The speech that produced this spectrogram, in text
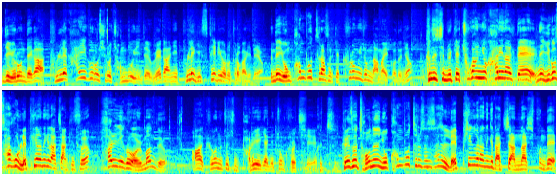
이제 요런 데가 블랙 하이그로시로 전부 이제 외관이 블랙 익스테리어로 들어가게 돼요. 근데 용 컴포트라서 이렇게 크롬이 좀 남아 있거든요. 근데 지금 이렇게 초강력 할인할 때 그냥 이거 사고 랩핑하는 게 낫지 않겠어요? 할인이 그럼 얼만데요? 아, 그거는 또 지금 바로 얘기하기는 좀 그렇지. 그치. 그래서 저는 이 컴포트를 사서 사실 랩핑을 하는 게 낫지 않나 싶은데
